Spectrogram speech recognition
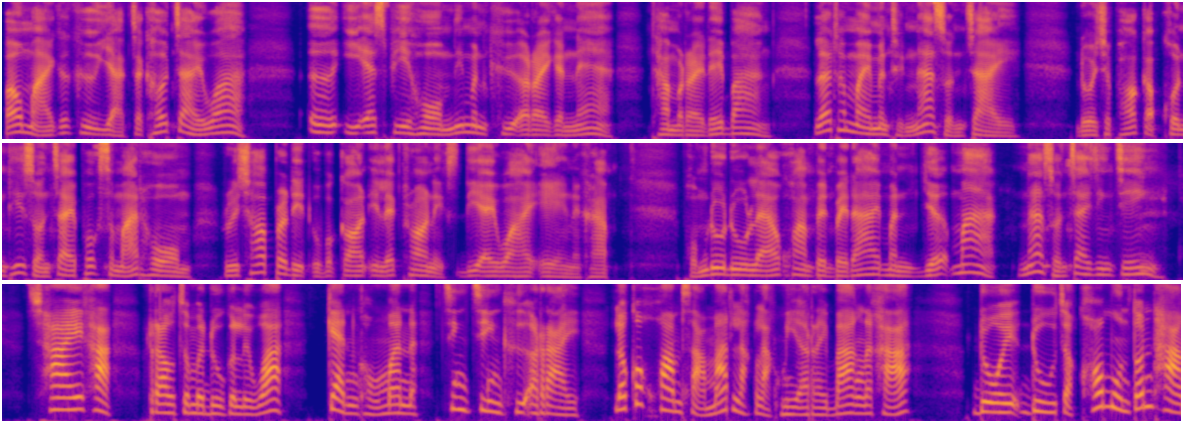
เป้าหมายก็คืออยากจะเข้าใจว่าเออ ESP Home นี่มันคืออะไรกันแน่ทำอะไรได้บ้าง แล้วทำไมมันถึงน่าสนใจ โดยเฉพาะกับคนที่สนใจพวกสมาร์ทโฮมหรือชอบประดิษฐ์อุปกรณ์อิเล็กทรอนิกส์ DIY เองนะครับ ผมดูดูแล้วความเป็นไปได้มันเยอะมาก น่าสนใจจริง ๆ ใช่ค่ะ เราจะมาดูกันเลยว่า แก่นของมันน่ะจริง ๆ คืออะไร แล้วก็ความสามารถหลักๆ มีอะไรบ้างนะคะ โดยดูจากข้อมูลต้นทาง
